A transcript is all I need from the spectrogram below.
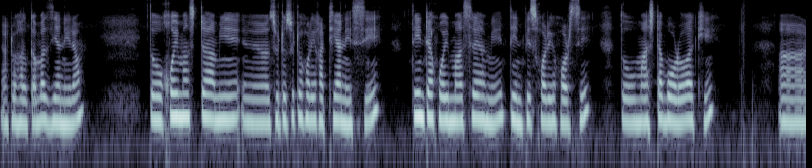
একটু হালকা বাজিয়া নিলাম তো কই মাছটা আমি ছোটো ছোটো করে কাটিয়া নিছি তিনটা কই মাছরে আমি তিন পিস করে করছি তো মাছটা বড় আঁকি। আর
